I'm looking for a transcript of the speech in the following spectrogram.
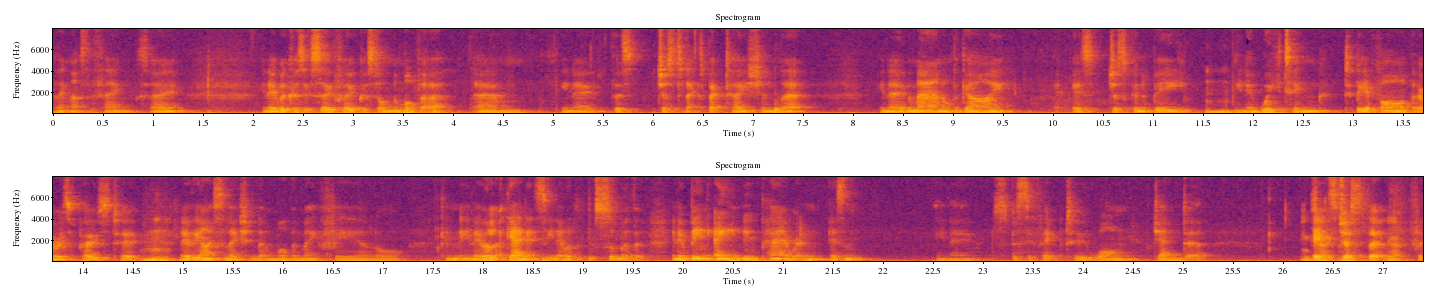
I think that's the thing. So, you know, because it's so focused on the mother, um, you know, there's just an expectation that, you know, the man or the guy is just going to be, mm. you know, waiting to be a father as opposed to, mm. you know, the isolation that a mother may feel or can, you know, again, it's, you know, some of the, you know, being a new parent isn't, you know, specific to one gender. Exactly. It's just that yeah. for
